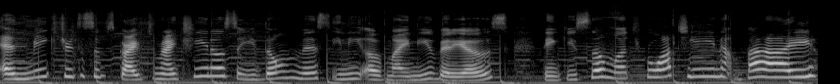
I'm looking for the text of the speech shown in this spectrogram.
and make sure to subscribe to my channel so you don't miss any of my new videos. Thank you so much for watching. Bye!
